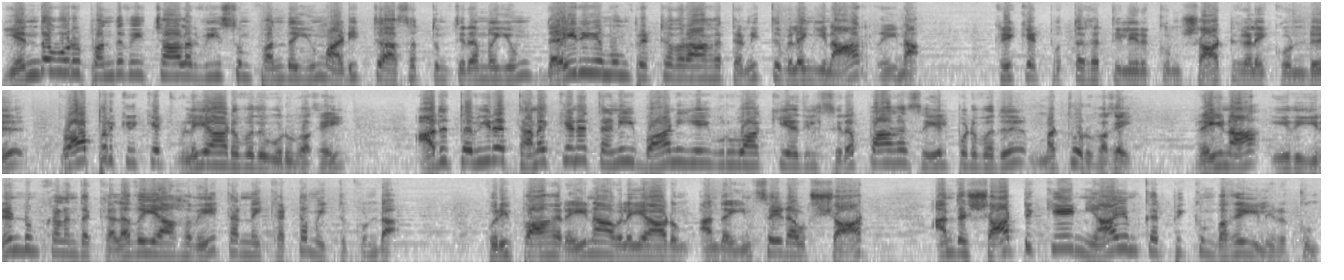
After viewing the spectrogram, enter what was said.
எந்த ஒரு பந்து வீச்சாளர் வீசும் பந்தையும் அடித்து அசத்தும் திறமையும் தைரியமும் பெற்றவராக தனித்து விளங்கினார் ரெய்னா. கிரிக்கெட் புத்தகத்தில் இருக்கும் ஷாட்டுகளை கொண்டு ப்ராப்பர் கிரிக்கெட் விளையாடுவது ஒரு வகை. அது தவிர தனக்கென தனி பாணியை உருவாக்கி அதில் சிறப்பாக செயல்படுவது மற்றொரு வகை. ரெய்னா இது இரண்டும் கலந்த கலவையாகவே தன்னை கட்டமைத்துக் கொண்டார். குறிப்பாக ரெய்னா விளையாடும் அந்த இன்சைட் அவுட் ஷாட் அந்த ஷாட்டுக்கே நியாயம் கற்பிக்கும் வகையில் இருக்கும்.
